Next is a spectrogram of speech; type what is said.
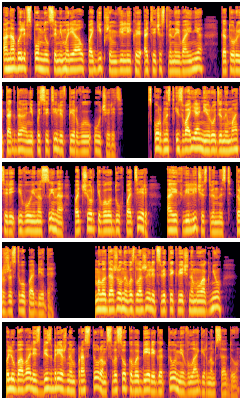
Аннабель вспомнился мемориал погибшим в Великой Отечественной войне, который тогда они посетили в первую очередь. Скорбность изваяний Родины Матери и воина Сына подчеркивала дух потерь, а их величественность — торжество победы. Молодожены возложили цветы к вечному огню, полюбовались безбрежным простором с высокого берега Томи в лагерном саду.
